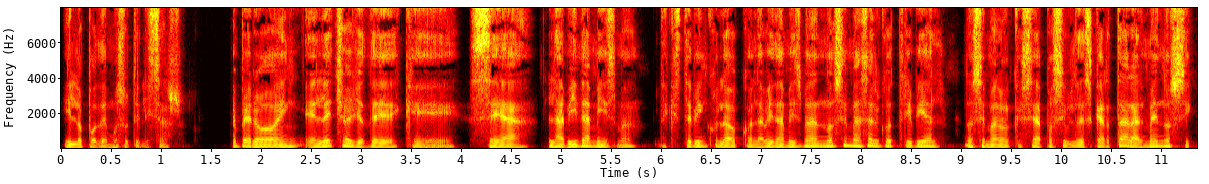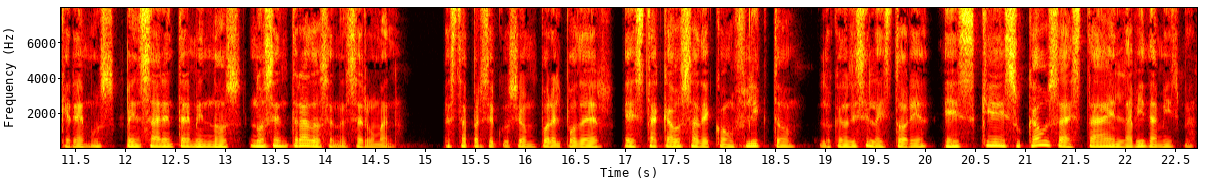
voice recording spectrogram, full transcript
y lo podemos utilizar. Pero en el hecho de que sea la vida misma, de que esté vinculado con la vida misma, no se me hace algo trivial. No se me hace algo que sea posible descartar, al menos si queremos pensar en términos no centrados en el ser humano. Esta persecución por el poder, esta causa de conflicto, lo que nos dice la historia, es que su causa está en la vida misma.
